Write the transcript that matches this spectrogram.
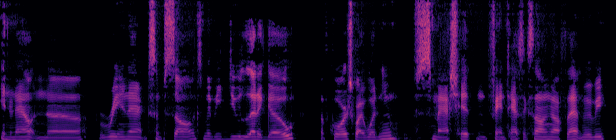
in and out and uh, reenact some songs. Maybe do Let It Go, of course. Why wouldn't you? Smash hit and fantastic song off that movie.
